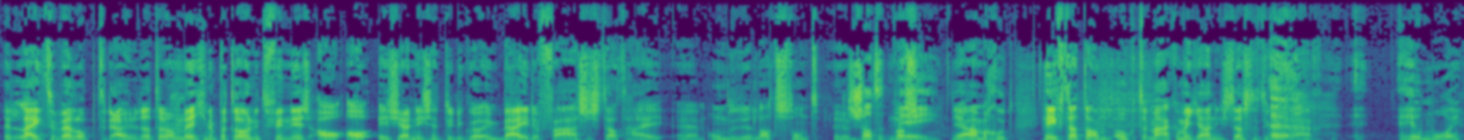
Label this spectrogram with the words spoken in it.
het lijkt er wel op te duiden dat er wel een beetje een patroon in te vinden is. Al, al is Janis natuurlijk wel in beide fases dat hij ehm, onder de lat stond. eh, Zat het was- mee? Ja, maar goed, heeft dat dan ook te maken met Janis? Dat is natuurlijk de Eh, vraag. Heel mooi.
